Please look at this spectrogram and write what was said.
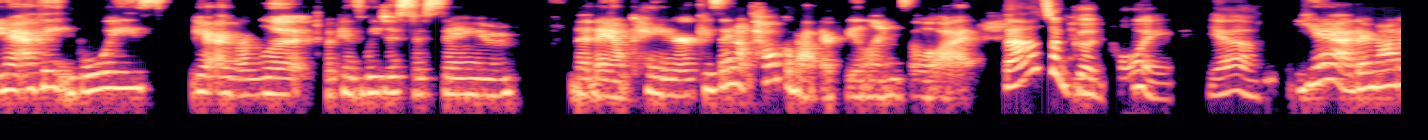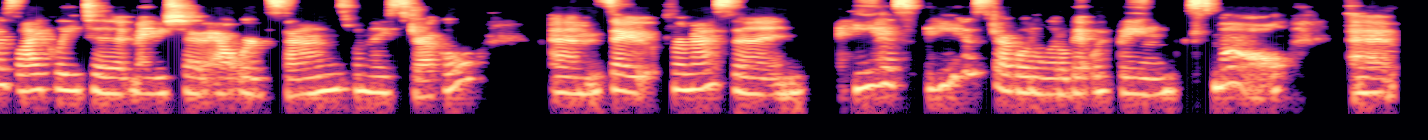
you know, I think boys get overlooked because we just assume that they don't care because they don't talk about their feelings a lot. That's a good point. Yeah. Yeah, they're not as likely to maybe show outward signs when they struggle. Um, so for my son, he has he has struggled a little bit with being small. Um, mm.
